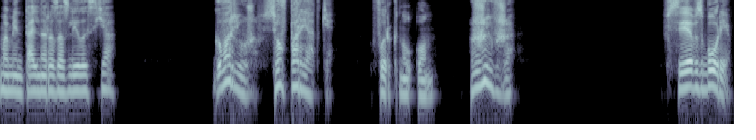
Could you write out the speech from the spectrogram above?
Моментально разозлилась я. Говорю же, все в порядке, фыркнул он. Жив же. Все в сборе.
